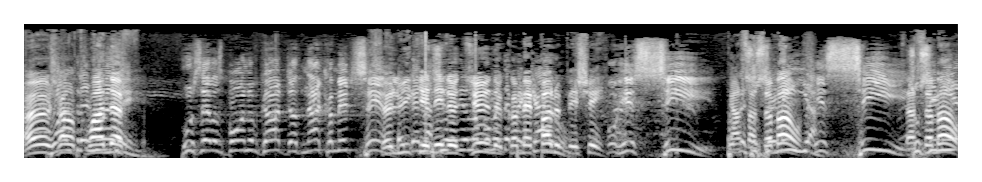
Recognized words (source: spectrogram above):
1 Jean Juan 3, 9. 3:9. Whosoever is born of God does not commit sin. Celui qui est né de Dieu ne commet pas le péché, car sa semence, sa semence,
